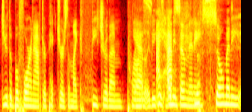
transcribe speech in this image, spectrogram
do the before and after pictures and like feature them prominently yes, because I, I, mean so many. you have so many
